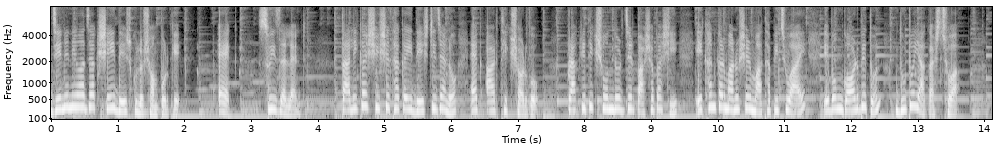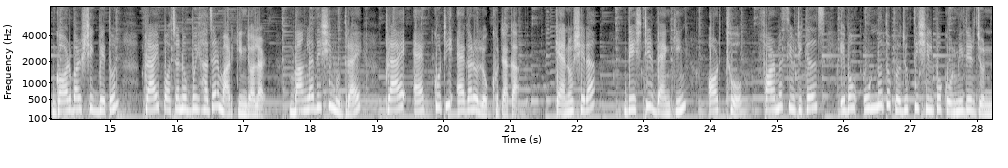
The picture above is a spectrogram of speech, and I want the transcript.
জেনে নেওয়া যাক সেই দেশগুলো সম্পর্কে। এক, সুইজারল্যান্ড। তালিকার শীর্ষে থাকা এই দেশটি যেন এক আর্থিক স্বর্গ। প্রাকৃতিক সৌন্দর্যের পাশাপাশি এখানকার মানুষের মাথাপিছু আয় এবং গড় বেতন দুটোই আকাশ ছোঁয়া। গড় বার্ষিক বেতন প্রায় পঁচানব্বই হাজার মার্কিন ডলার। বাংলাদেশি মুদ্রায় প্রায় এক কোটি এগারো লক্ষ টাকা। কেন সেরা? দেশটির ব্যাংকিং, অর্থ ফার্মাসিউটিক্যালস এবং উন্নত প্রযুক্তি শিল্প কর্মীদের জন্য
